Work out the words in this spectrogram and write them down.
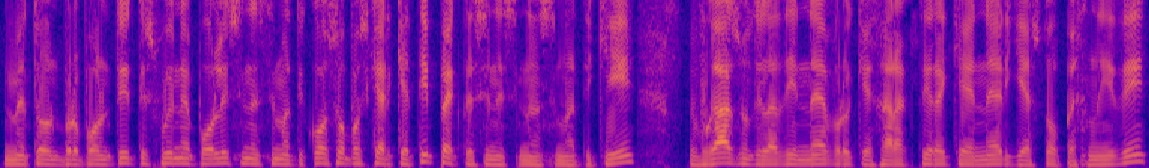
με τον προπονητή της που είναι πολύ συναισθηματικός όπως και αρκετοί παίκτες είναι συναισθηματικοί. Βγάζουν δηλαδή νεύρο και χαρακτήρα και ενέργεια στο παιχνίδι.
